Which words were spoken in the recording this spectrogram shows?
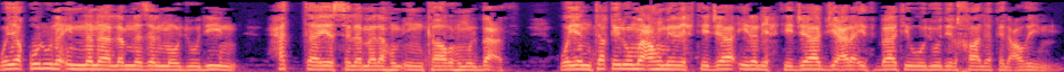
ويقولون إننا لم نزل موجودين حتى يسلم لهم إنكارهم البعث وينتقل معهم إلى الاحتجاج, إلى الاحتجاج على إثبات وجود الخالق العظيم.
